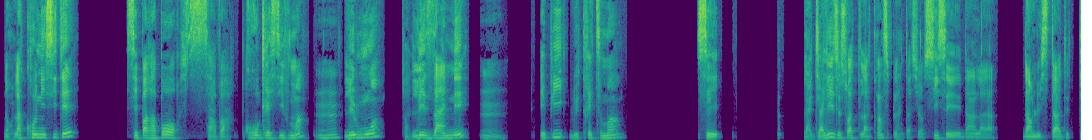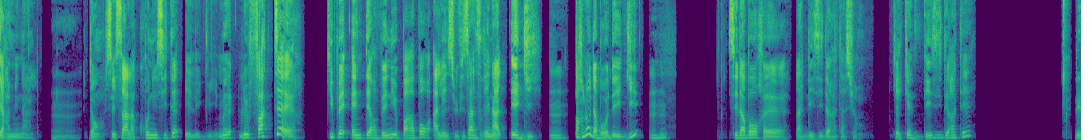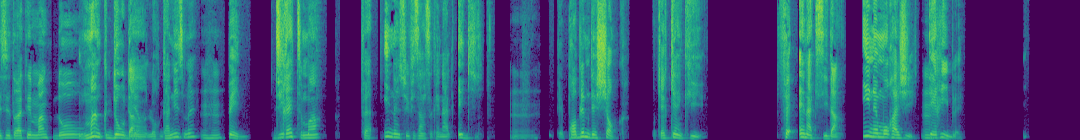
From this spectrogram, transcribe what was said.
Donc, la chronicité, c'est par rapport, ça va progressivement, les mois, les années, Mm. et puis le traitement, c'est la dialyse, soit la transplantation, si c'est dans, la, dans le stade terminal. Mm. Donc, c'est ça la chronicité et l'aiguille. Mais le facteur qui peut intervenir par rapport à l'insuffisance rénale aiguë, Mm. parlons d'abord d'aiguille, Mhm. c'est d'abord euh, la déshydratation. Quelqu'un déshydraté Déshydraté, manque d'eau. manque d'eau dans Yeah. l'organisme Mhm. peut directement faire une insuffisance rénale aiguë. Mm. Problème de choc. Quelqu'un qui fait un accident, une hémorragie Mm. terrible,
